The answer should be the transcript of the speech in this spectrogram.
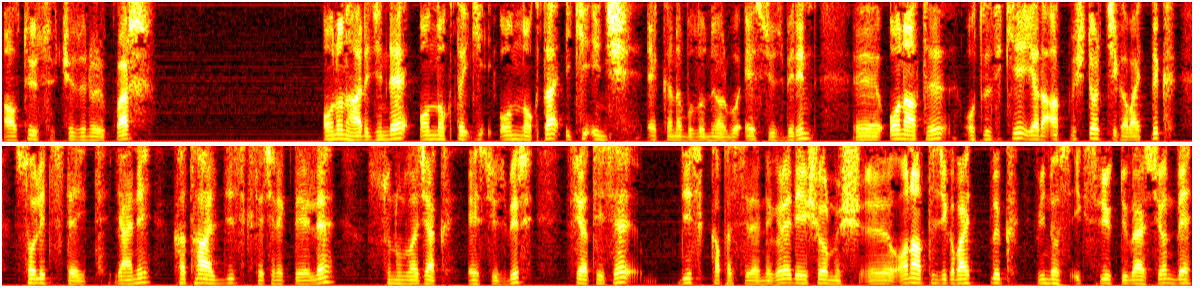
600 çözünürlük var. Onun haricinde 10.2 10.2 inç ekranı bulunuyor bu S101'in. E, 16, 32 ya da 64 GB'lık solid state yani katı hal disk seçenekleriyle sunulacak S101. Fiyatı ise disk kapasitelerine göre değişiyormuş. E, 16 GB'lık Windows XP yüklü versiyon ve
